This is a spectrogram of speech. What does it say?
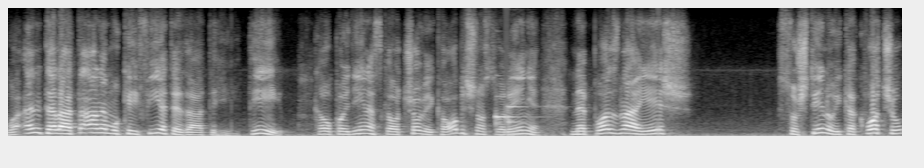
wa anta la ta'lamu kayfiyata zatihi ti kao pojedinac kao čovjek kao obično stvorenje ne poznaješ suštinu i kakvoću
